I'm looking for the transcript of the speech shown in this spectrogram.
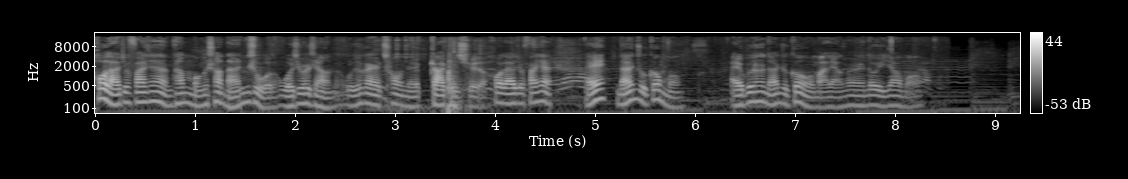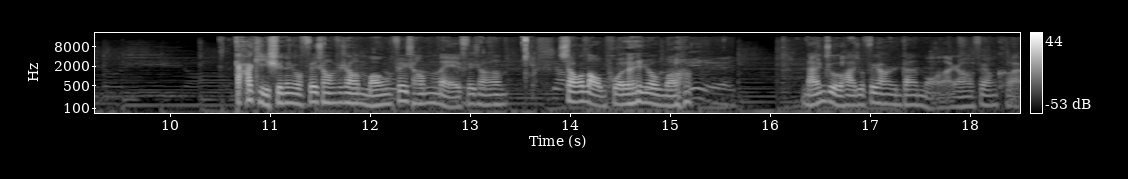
后来就发现他萌上男主了，我就是这样的，我就开始冲那 Gaki 去的。后来就发现，哎，男主更萌，哎，不是说男主更萌嘛，两个人都一样萌。Gaki 是那种非常非常萌、非常美、非常像我老婆的那种萌。男主的话就非常是单萌了，然后非常可爱。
